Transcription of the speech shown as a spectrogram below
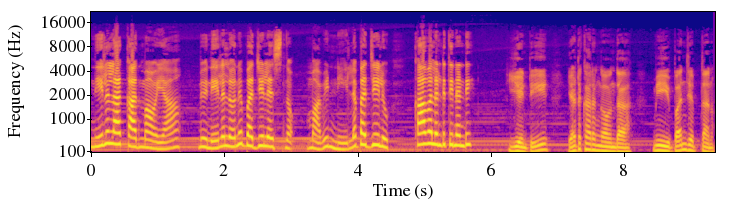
నీళ్ళలా కాదు మావయ్య. మేము నీళ్ళలోనే బజ్జీలు వేస్తున్నాం. మావి నీళ్ళ బజ్జీలు. కావాలంటే తినండి. ఏంటి? ఎటకారంగా ఉందా? మీ పని చెప్తాను.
